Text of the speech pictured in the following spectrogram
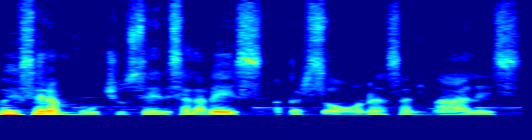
puede ser a muchos seres a la vez, a personas, animales,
